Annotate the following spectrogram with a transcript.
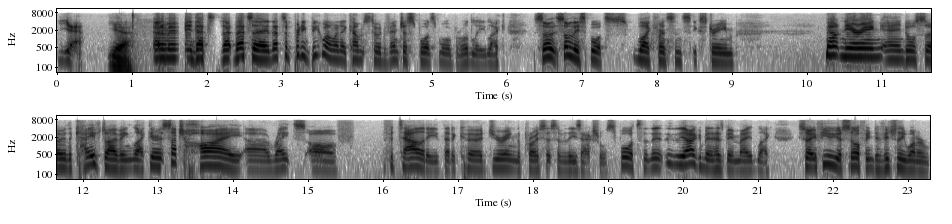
Yeah, yeah. And I mean that's that that's a that's a pretty big one when it comes to adventure sports more broadly. Like so some of these sports, like for instance extreme mountaineering and also the cave diving, like there is such high uh, rates of fatality that occur during the process of these actual sports that the, the argument has been made like so if you yourself individually want to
